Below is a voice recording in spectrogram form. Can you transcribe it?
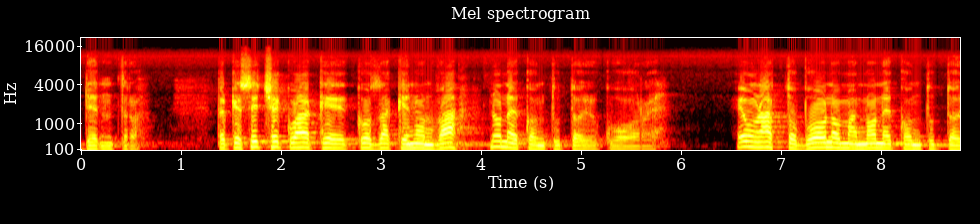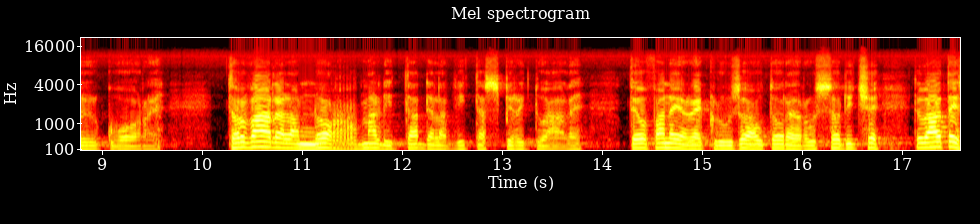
dentro. Perché se c'è qualche cosa che non va, non è con tutto il cuore. È un atto buono, ma non è con tutto il cuore trovare la normalità della vita spirituale. Teofane il Recluso, autore russo, dice, trovate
